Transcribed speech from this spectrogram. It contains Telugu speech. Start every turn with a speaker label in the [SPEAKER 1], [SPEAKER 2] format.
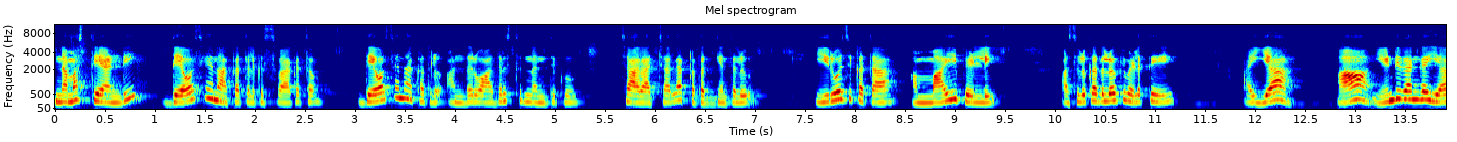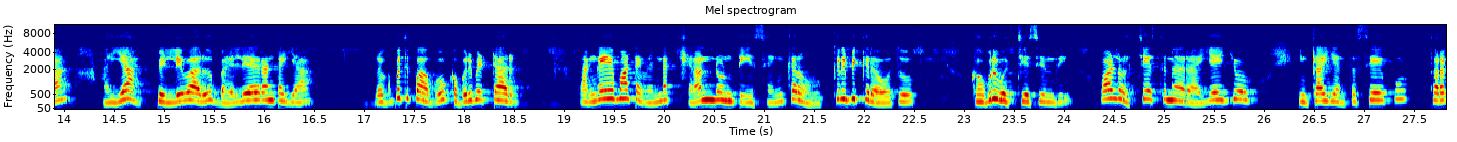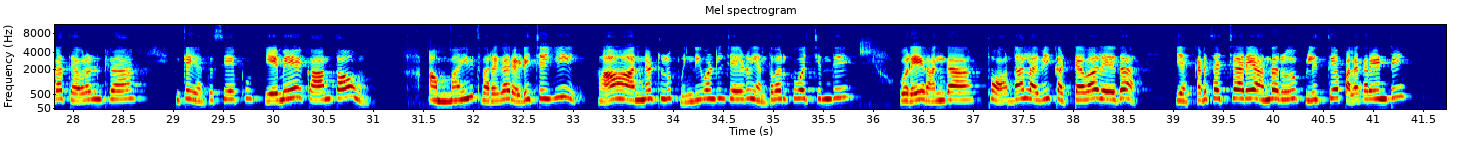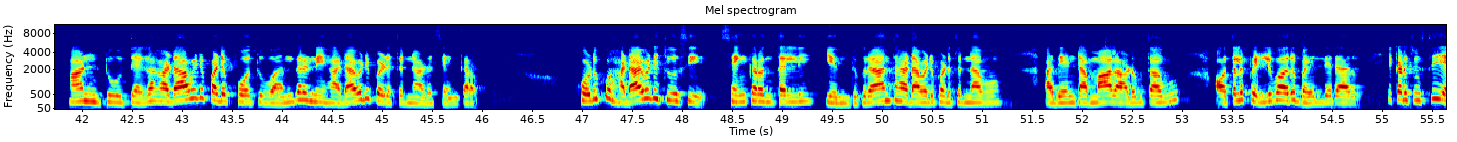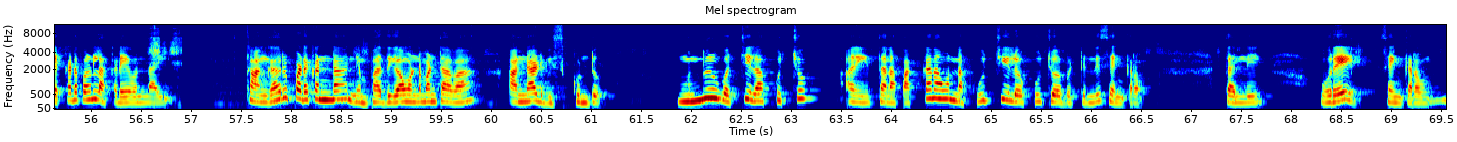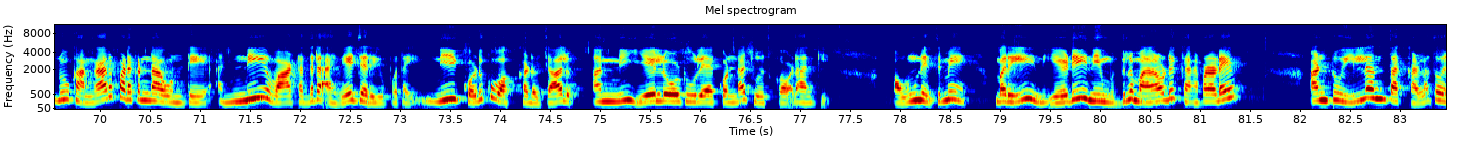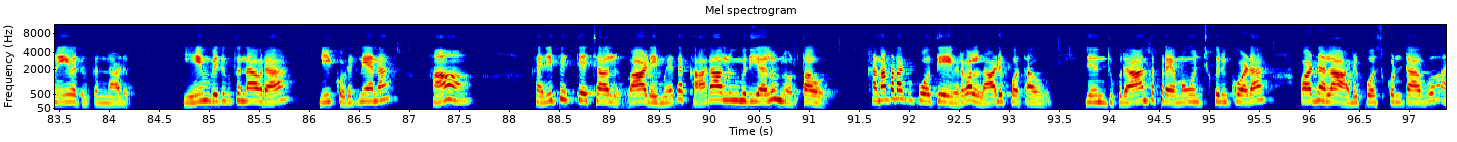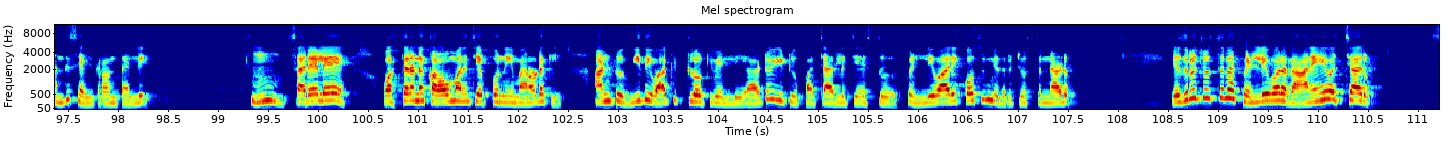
[SPEAKER 1] నమస్తే అండి. దేవసేన కథలకు స్వాగతం. దేవసేన కథలు అందరూ ఆదరిస్తున్నందుకు చాలా చాలా కృతజ్ఞతలు. ఈరోజు కథ అమ్మాయి పెళ్ళి. అసలు కథలోకి వెళితే అయ్యా! ఆ ఏంటి రంగయ్య? అయ్యా పెళ్ళివారు బయలుదేరారంటయ్యా! రఘుపతి బాబు కబురు పెట్టారు. రంగయ్య మాట విన్న క్షణం నుండి శంకరం ఉక్కిరిబిక్కిరి అవుతూ కబురు వచ్చేసింది. వాళ్ళు వచ్చేస్తున్నారు? అయ్యయ్యో! ఇంకా ఎంతసేపు? త్వరగా తెవరంట్రా ఇంకా ఎంతసేపు? ఏమే కాంతం? అమ్మాయిని త్వరగా రెడీ చెయ్యి. ఆ అన్నట్లు పిండి వంటలు చేయడం ఎంతవరకు వచ్చింది? ఒరే రంగా తోరణాలు అవి కట్టావా లేదా? ఎక్కడ చచ్చారే అందరూ? పిలిస్తే పలకరేంటి? అంటూ తెగ హడావిడి పడిపోతూ అందరినీ హడావిడి పెడుతున్నాడు శంకరం. కొడుకు హడావిడి చూసి శంకరం తల్లి ఎందుకురా అంత హడావిడి పడుతున్నావు? అదేంటమ్మా అలా అడుగుతావు? అవతల పెళ్ళివారు బయలుదేరారు. ఇక్కడ చూస్తే ఎక్కడ పనులు అక్కడే ఉన్నాయి. కంగారు పడకుండా నింపాదిగా ఉండమంటావా? అన్నాడు విసుక్కుంటూ. ముందు నువ్వు వచ్చి ఇలా కూర్చో అని తన పక్కన ఉన్న కుర్చీలో కూర్చోబెట్టింది శంకరం. తల్లి ఒరే శంకరం నువ్వు కంగారు పడకుండా ఉంటే అన్నీ వాటందట అవే జరిగిపోతాయి. నీ కొడుకు ఒక్కడు చాలు అన్నీ ఏ లోటు లేకుండా చూసుకోవడానికి. అవును నిజమే మరి ఏడి నీ ముద్దులు మనవడు కనపడడే? అంటూ ఇల్లంతా కళ్ళతోనే వెతుకుతున్నాడు. ఏం వెతుకుతున్నావురా? నీ కొడుకునేనా? కనిపిస్తే చాలు. వాడి మీద కారాలు మిరియాలు నొరతావు. కనపడకపోతే విలవల్లాడిపోతావు. ఎందుకురా అంత ప్రేమ ఉంచుకుని కూడా వాడిని అలా ఆడిపోసుకుంటావు అంది శంకరం తల్లి. సరేలే వస్తారని కలవమని చెప్పు నీ మనవడికి అంటూ వీధి వాకిట్లోకి వెళ్ళి అటు ఇటు పచారులు చేస్తూ పెళ్ళివారి కోసం ఎదురు చూస్తున్నాడు ఎదురు చూస్తున్న పెళ్ళివారు రానే వచ్చారు.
